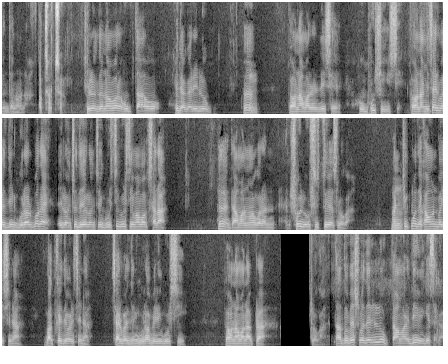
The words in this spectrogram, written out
সন্তানও না। আচ্ছা আচ্ছা। ছেলে সন্তান আমার খুব তাও হিদাগারি লোক হ্যাঁ? তখন আমার নিচে খুব খুশি হয়েছে। তখন আমি চার পাঁচ দিন ঘোরার পরে এই লঞ্চে দিয়ে লঞ্চে ঘুরছি ঘুরছি মা বাপ ছাড়া হ্যাঁ তা আমার মনে করেন শরীর অসুস্থ হয়ে আসলো গা। মানে ঠিক মতো খাওয়ান পাইছি না ভাত খাইতে পারছি না চার পাঁচ দিন ঘোরাফেরি করছি। তখন আমার একটা তা তো বেশ বাজারের লোক তা আমার দিয়ে গেছে গা।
